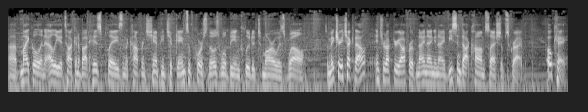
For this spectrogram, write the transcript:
uh, Michael and Elliot talking about his plays in the conference championship games. Of course, those will be included tomorrow as well. So make sure you check it out. Introductory offer of $9.99. VSIN.com slash subscribe. Okay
